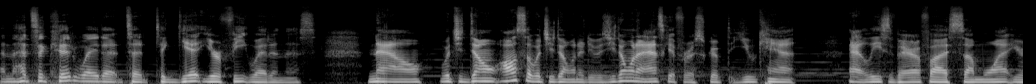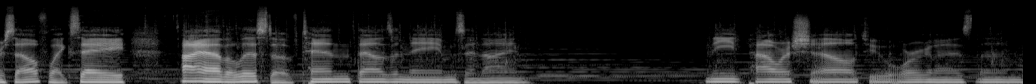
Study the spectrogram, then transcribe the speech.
and that's a good way to, to to get your feet wet in this. Now, what you don't also what you don't want to do is you don't want to ask it for a script that you can't at least verify somewhat yourself. Like say, I have a list of ten thousand names and I Need PowerShell to organize them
